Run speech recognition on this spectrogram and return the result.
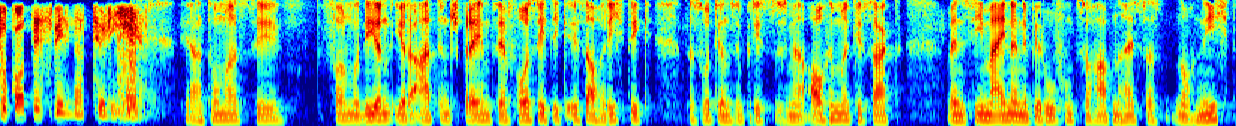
So Gottes will natürlich. Ja, Thomas, Sie formulieren Ihrer Art entsprechend sehr vorsichtig, ist auch richtig. Das wurde uns im Priesterseminar auch immer gesagt. Wenn Sie meinen, eine Berufung zu haben, heißt das noch nicht,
